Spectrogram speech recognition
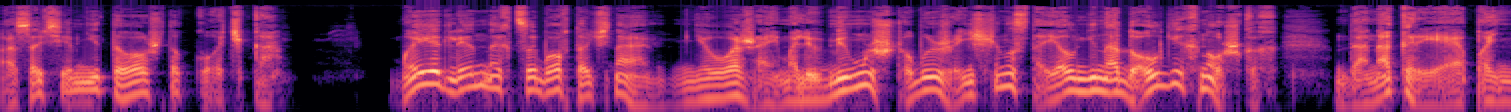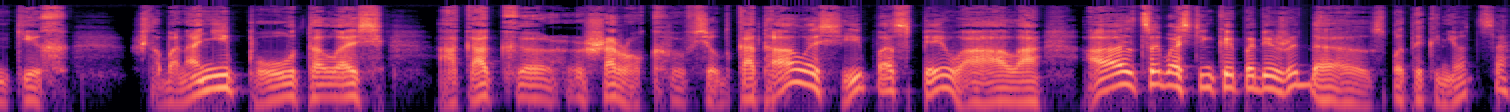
а совсем не то, что кочка. Мы длинных цыбов точно не уважаем, а любим, чтобы женщина стояла не на долгих ножках, да на крепоньких, чтобы она не путалась, а как э, шарок всюду каталась и поспевала, а цыбастенькой побежит да спотыкнется.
